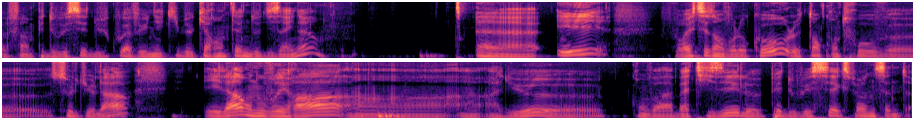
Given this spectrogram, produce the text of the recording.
enfin PwC du coup avait une équipe de quarantaine de designers. et vous restez dans vos locaux le temps qu'on trouve ce lieu-là. Et là, on ouvrira un lieu qu'on va baptiser le PwC Experience Center.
